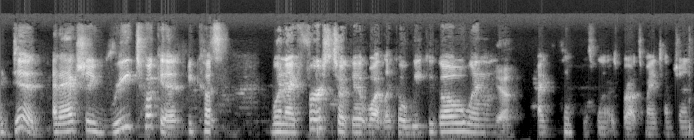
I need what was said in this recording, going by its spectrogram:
I did. And I actually retook it because when I first took it, what, like a week ago, when Yeah. I think that's when it was brought to my attention,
